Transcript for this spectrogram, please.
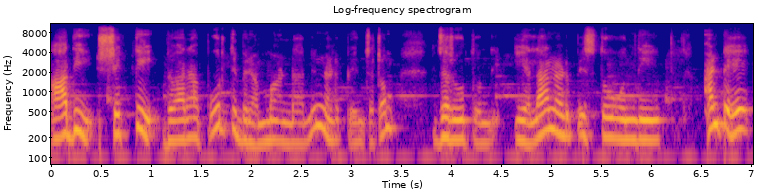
ఆది శక్తి ద్వారా పూర్తి బ్రహ్మాండాన్ని నడిపించటం జరుగుతుంది. ఎలా నడిపిస్తూ ఉంది? అంటే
